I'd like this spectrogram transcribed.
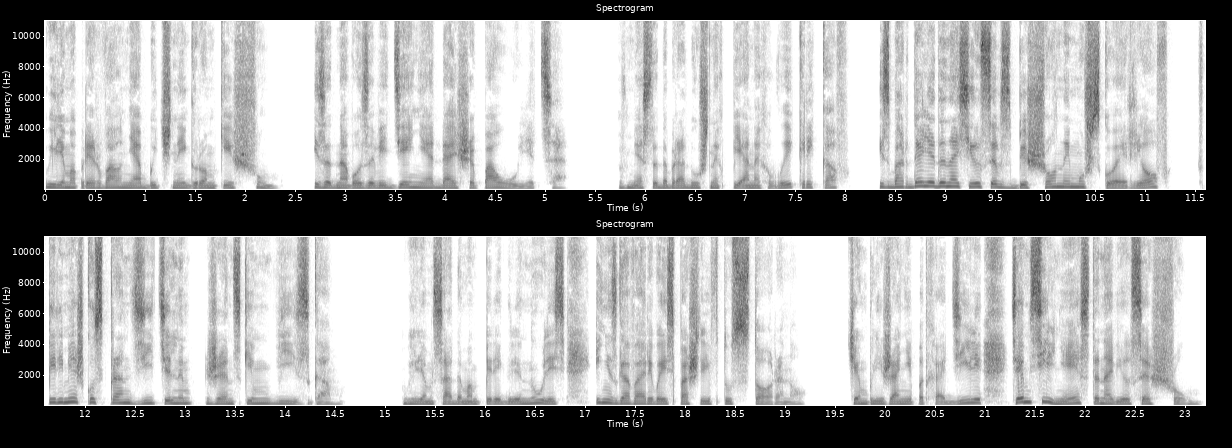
Уильяма прервал необычный громкий шум из одного заведения дальше по улице. Вместо добродушных пьяных выкриков из борделя доносился взбешенный мужской рев вперемешку с пронзительным женским визгом. Уильям с Адамом переглянулись и, не сговариваясь, пошли в ту сторону. Чем ближе они подходили, тем сильнее становился шум.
